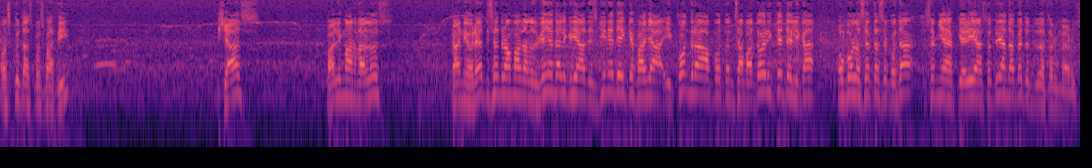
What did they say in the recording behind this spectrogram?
Ο Σκούτας προσπαθεί. Πιάς. Πάλι Μάρδαλος. Κάνει ωραία τη σέντρα ο Μάρδαλος. Βγαίνει ο Ταλικριάδης. Γίνεται η κεφαλιά. Η κόντρα από τον Τσαπατόρη και τελικά ο Βόλος έφτασε κοντά σε μια ευκαιρία στο 35 του δεύτερου μέρους.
